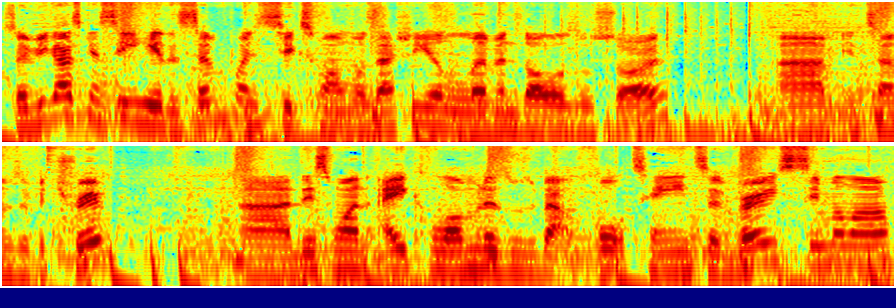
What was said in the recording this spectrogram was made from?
So if you guys can see here, the 7.6 one was actually $11 or so um, in terms of a trip. Uh, this one, 8 kilometers, was about 14 so very similar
